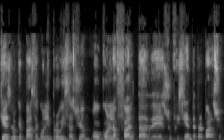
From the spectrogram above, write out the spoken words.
¿qué es lo que pasa con la improvisación o con la falta de suficiente preparación?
